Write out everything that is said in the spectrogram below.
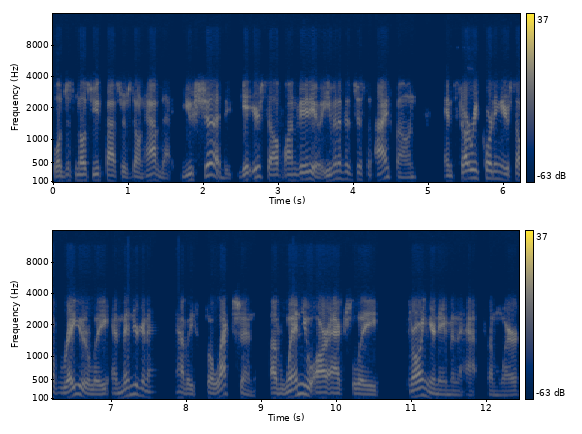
Well just most youth pastors don't have that. You should get yourself on video even if it's just an iphone and start recording yourself regularly and then you're going to have a selection of when you are actually throwing your name in the hat somewhere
